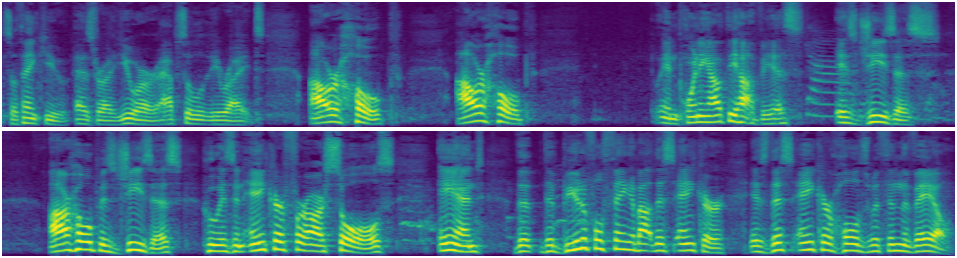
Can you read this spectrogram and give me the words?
So, thank you, Ezra. You are absolutely right. Our hope, our hope, in pointing out the obvious, is Jesus. Our hope is Jesus who is an anchor for our souls. And the, the beautiful thing about this anchor is this anchor holds within the veil.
